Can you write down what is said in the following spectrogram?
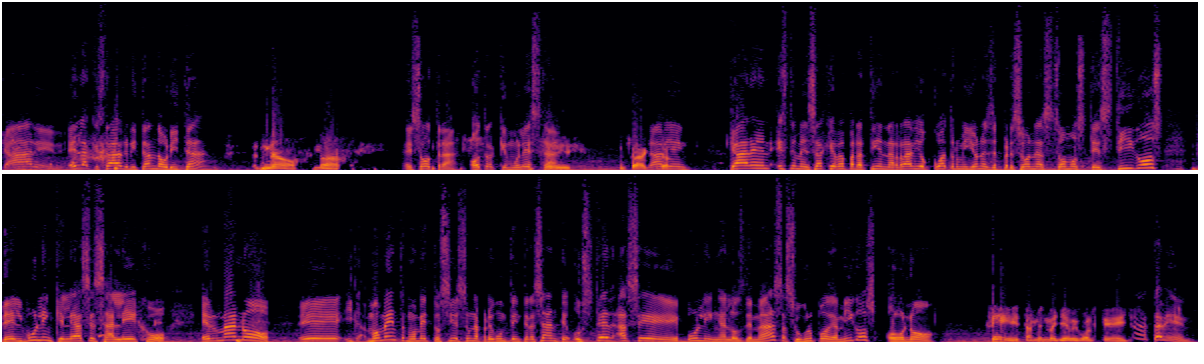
Karen. ¿Es la que estaba gritando ahorita? No, no. Es otra, otra que molesta. Sí, exacto. Está bien. Karen, este mensaje va para ti en la radio. Cuatro millones de personas somos testigos del bullying que le haces a Alejo. Hermano, eh, momento, momento, sí es una pregunta interesante. ¿Usted hace bullying a los demás, a su grupo de amigos o no? Sí, también me llevo igual que ella. Ah, está bien,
